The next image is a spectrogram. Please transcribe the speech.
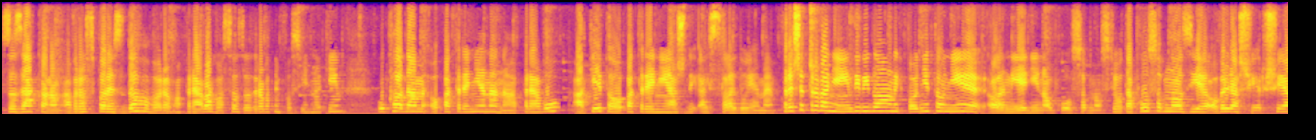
so zákonom a v rozpore s dohovorom o právach osob so zdravotným postihnutím, ukladáme opatrenia na nápravu a tieto opatrenia vždy aj sledujeme. Prešetrovanie individuálnych podnetov nie je len jedinou pôsobnosťou. Tá pôsobnosť je oveľa širšia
